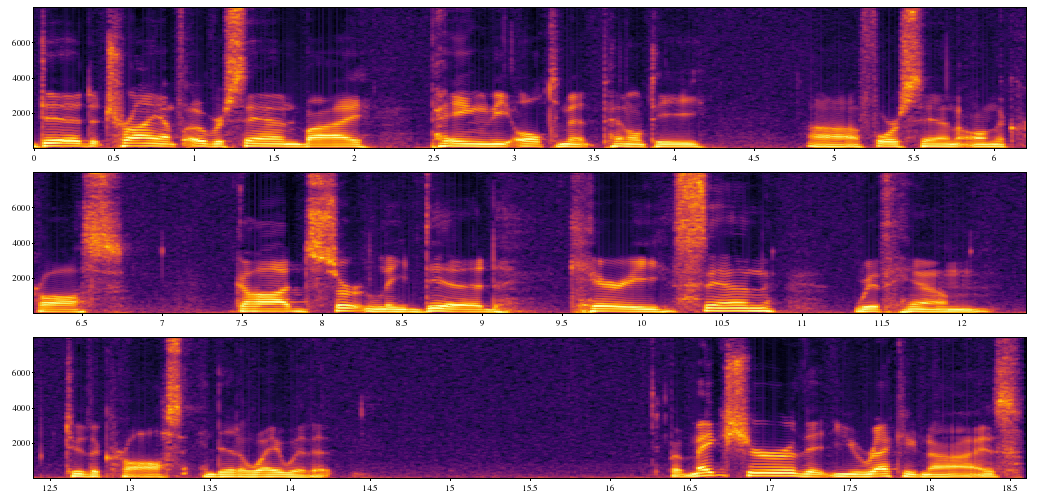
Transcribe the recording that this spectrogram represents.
did triumph over sin by paying the ultimate penalty uh, for sin on the cross. God certainly did carry sin with him to the cross and did away with it. But make sure that you recognize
